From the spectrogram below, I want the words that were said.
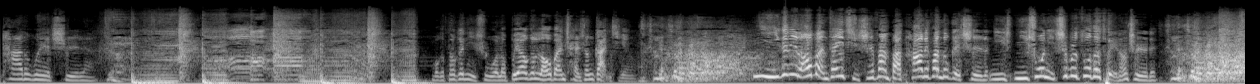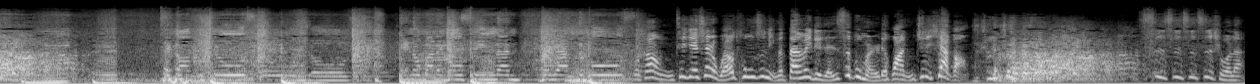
他的我也吃了。我都跟你说了，不要跟老板产生感情。你跟你老板在一起吃饭，把他的饭都给吃了，你你说你是不是坐他腿上吃的？我告诉你这件事儿，我要通知你们单位的人事部门的话，你就得下岗。四四四四说了，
